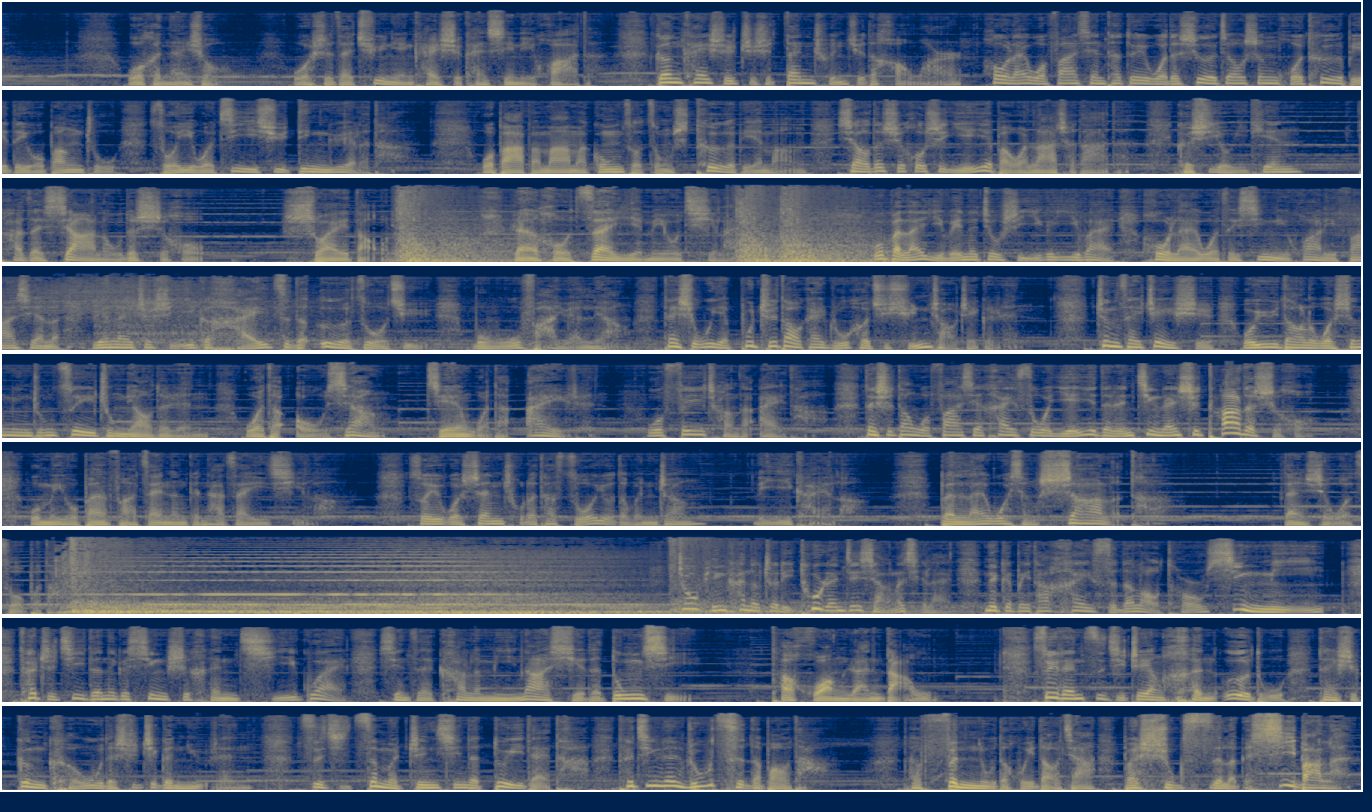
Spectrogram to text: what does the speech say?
我很难受，我是在去年开始看心里话的。刚开始只是单纯觉得好玩，后来我发现他对我的社交生活特别的有帮助，所以我继续订阅了他。我爸爸妈妈工作总是特别忙，小的时候是爷爷把我拉扯大的。可是有一天，他在下楼的时候摔倒了，然后再也没有起来。我本来以为那就是一个意外，后来我在心里话里发现了，原来这是一个孩子的恶作剧，我无法原谅，但是我也不知道该如何去寻找这个人。正在这时，我遇到了我生命中最重要的人，我的偶像兼我的爱人。我非常的爱他，但是当我发现害死我爷爷的人竟然是他的时候，我没有办法再能跟他在一起了，所以我删除了他所有的文章，离开了。本来我想杀了他，但是我做不到。周平看到这里，突然间想了起来，那个被他害死的老头姓米，他只记得那个姓氏很奇怪。现在看了米娜写的东西，他恍然大悟。虽然自己这样很恶毒，但是更可恶的是这个女人，自己这么真心的对待她，她竟然如此的报答。他愤怒的回到家，把书撕了个稀巴烂。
